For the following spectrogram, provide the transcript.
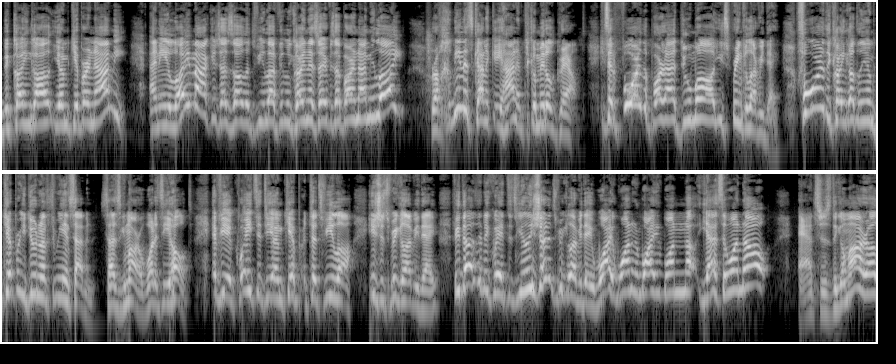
becoming Yom Kippur Nami. And he loy makish azal tevilah feel going as service bar Nami loy. Rav Chanina's kind of kehanim took a middle ground. He said, for the para duma, you sprinkle every day. For the Kohen Gadol Yom Kippur, you do it on three and seven. Says Gemara, what does he hold? If he equates it to Yom Kippur to tevilah, he should sprinkle every day. If he doesn't equate to tevilah, he shouldn't sprinkle every day. Why one and why one No? yes and one no? Answers the Gemara,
